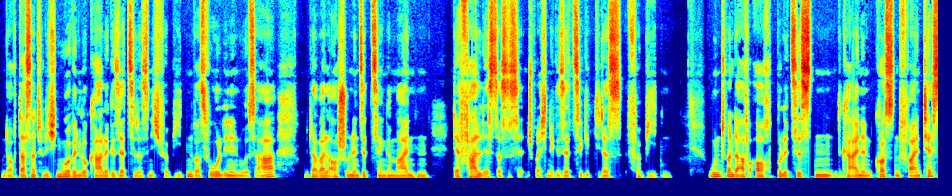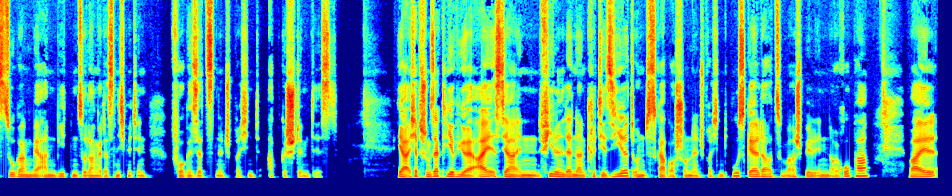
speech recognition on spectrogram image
und auch das natürlich nur, wenn lokale Gesetze das nicht verbieten, was wohl in den USA mittlerweile auch schon in 17 Gemeinden der Fall ist, dass es entsprechende Gesetze gibt, die das verbieten. Und man darf auch Polizisten keinen kostenfreien Testzugang mehr anbieten, solange das nicht mit den Vorgesetzten entsprechend abgestimmt ist. Ja, ich habe schon gesagt, Clearview AI ist ja in vielen Ländern kritisiert und es gab auch schon entsprechend Bußgelder, zum Beispiel in Europa, weil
